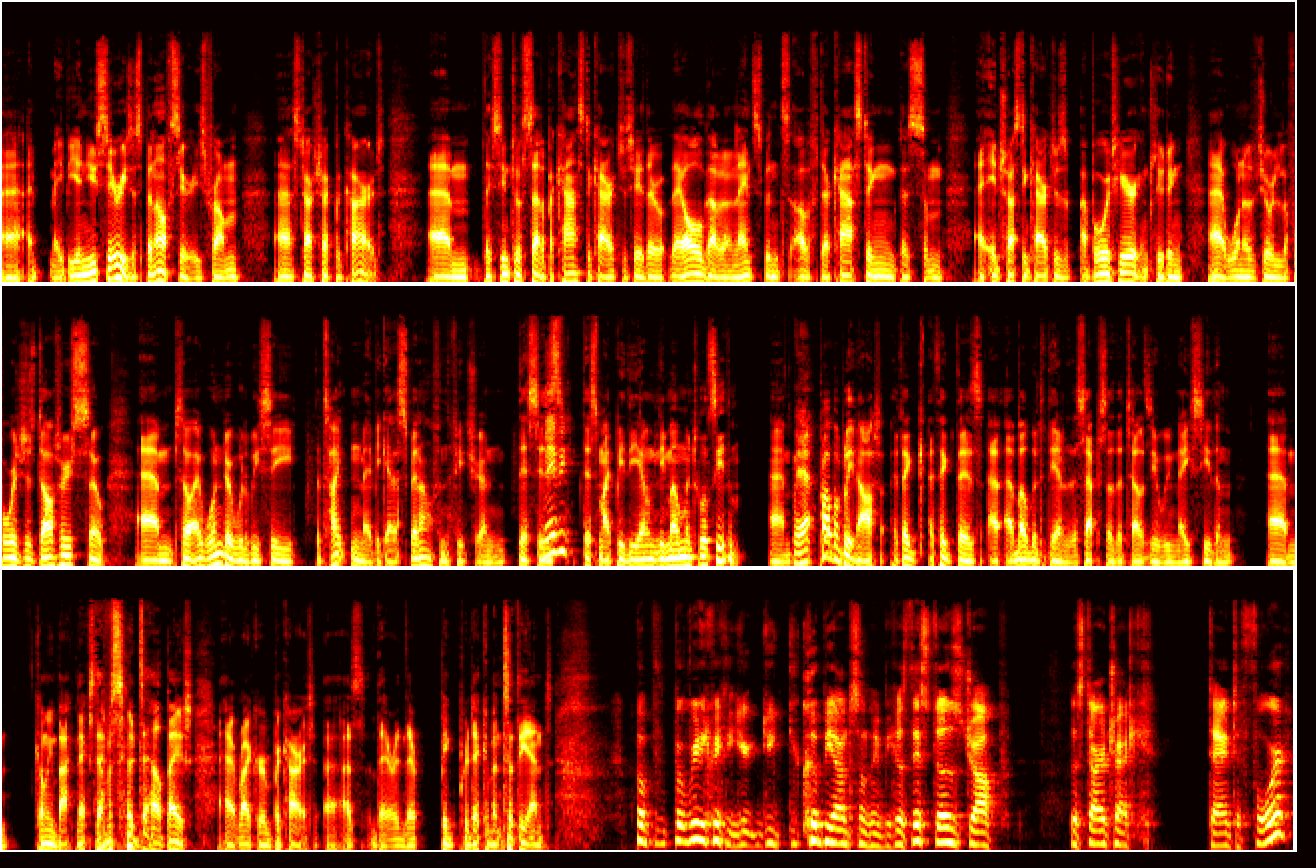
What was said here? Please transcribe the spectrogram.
uh, maybe a new series, a spin-off series from uh, Star Trek Picard. Um, they seem to have set up a cast of characters here. They're, they all got an announcement of their casting. There's some uh, interesting characters aboard here, including uh, one of Geordi LaForge's daughters. So, um, so I wonder, will we see the Titan maybe get a spin-off in the future? And this is Maybe. this might be the only moment we'll see them. Um, Yeah. probably not. I think I think there's a, a moment at the end of this episode that tells you we may see them um, coming back next episode to help out uh, Riker and Picard uh, as they're in their big predicament at the end. But but really quickly, you you you could be onto something because this does drop the Star Trek down to four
